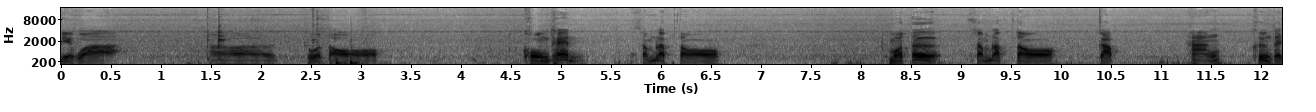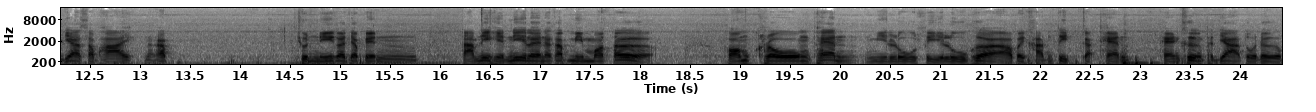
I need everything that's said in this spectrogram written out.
เรียกว่าเอ่อตัวต่อ โครงแท่นสำหรับต่อ มอเตอร์สำหรับต่อกับ หางเครื่องตัดหญ้าสะพายนะครับ ชุดนี้ก็จะเป็นตามที่เห็นนี่เลยนะครับ มีมอเตอร์ พร้อมโครงแท่นมีรูสี่รูเพื่อเอาไปขันติดกับแทนแทนเครื่องตัดหญ้าตัวเดิม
